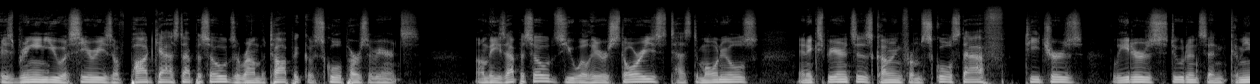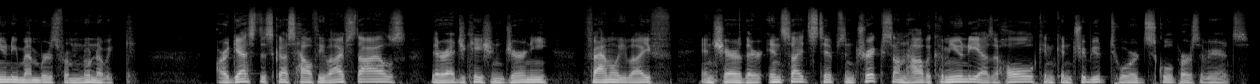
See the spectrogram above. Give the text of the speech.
is bringing you a series of podcast episodes around the topic of school perseverance. On these episodes, you will hear stories, testimonials, and experiences coming from school staff, teachers, leaders, students, and community members from Nunavik. Our guests discuss healthy lifestyles, their education journey, family life, and share their insights, tips, and tricks on how the community as a whole can contribute towards school perseverance.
